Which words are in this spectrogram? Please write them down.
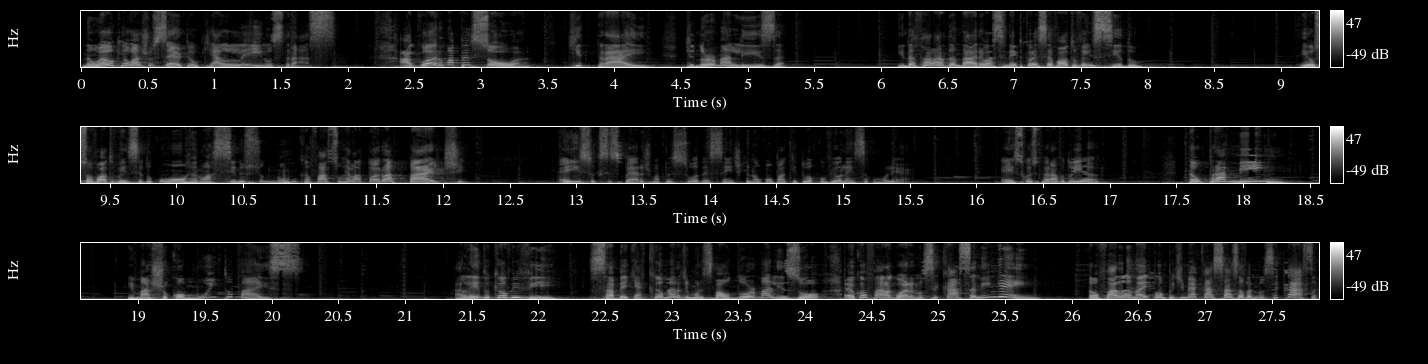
Não é o que eu acho certo, é o que a lei nos traz. Agora, uma pessoa que trai, que normaliza, ainda fala, Dandara, eu assinei porque vai ser voto vencido. Eu sou voto vencido com honra, eu não assino isso nunca, faço um relatório à parte. É isso que se espera de uma pessoa decente que não compactua com violência com mulher. É isso que eu esperava do Ian. Então, pra mim, me machucou muito mais. Além do que eu vivi, saber que a Câmara Municipal normalizou, é o que eu falo, agora não se caça ninguém. Estão falando aí vão pedir minha cassação. Eu falei, não se caça.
